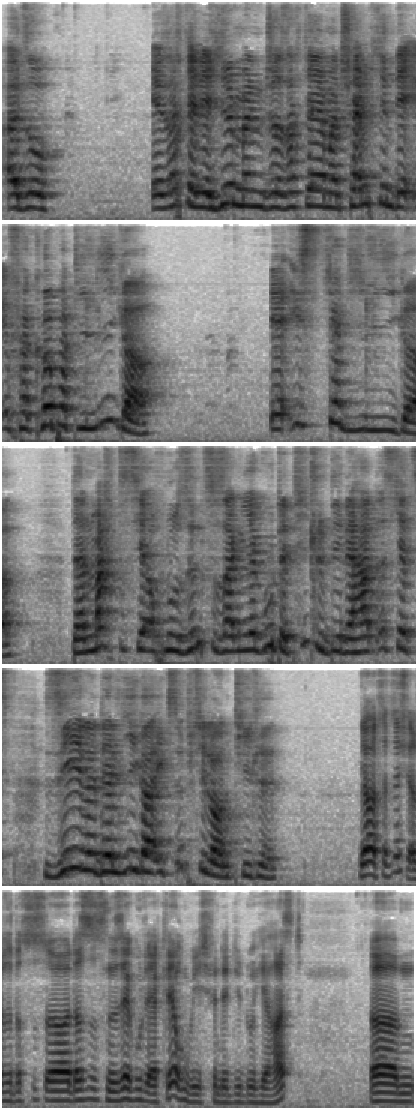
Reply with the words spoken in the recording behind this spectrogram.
also, er sagt ja, der Heel-Manager sagt ja, mein Champion, der verkörpert die Liga. Er ist ja die Liga. Dann macht es ja auch nur Sinn zu sagen, ja gut, der Titel, den er hat, ist jetzt Seele der Liga XY-Titel. Ja, tatsächlich, also das ist, äh, das ist eine sehr gute Erklärung, wie ich finde, die du hier hast. Ähm,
